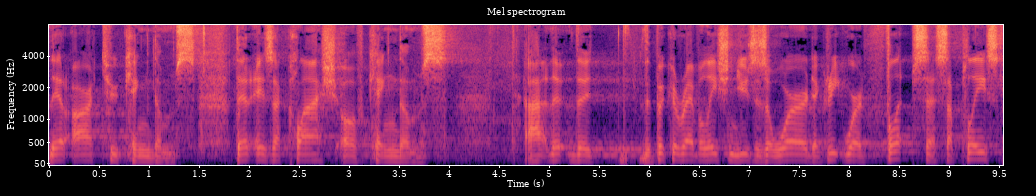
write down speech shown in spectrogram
There are two kingdoms, there is a clash of kingdoms. Uh, the, the, the book of Revelation uses a word, a Greek word, thlipsis, a place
